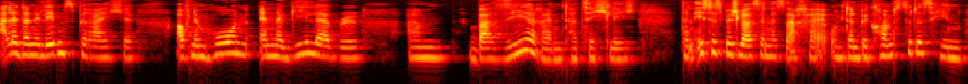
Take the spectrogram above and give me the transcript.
alle deine Lebensbereiche auf einem hohen Energielevel ähm, basieren tatsächlich, dann ist es beschlossene Sache und dann bekommst du das hin.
